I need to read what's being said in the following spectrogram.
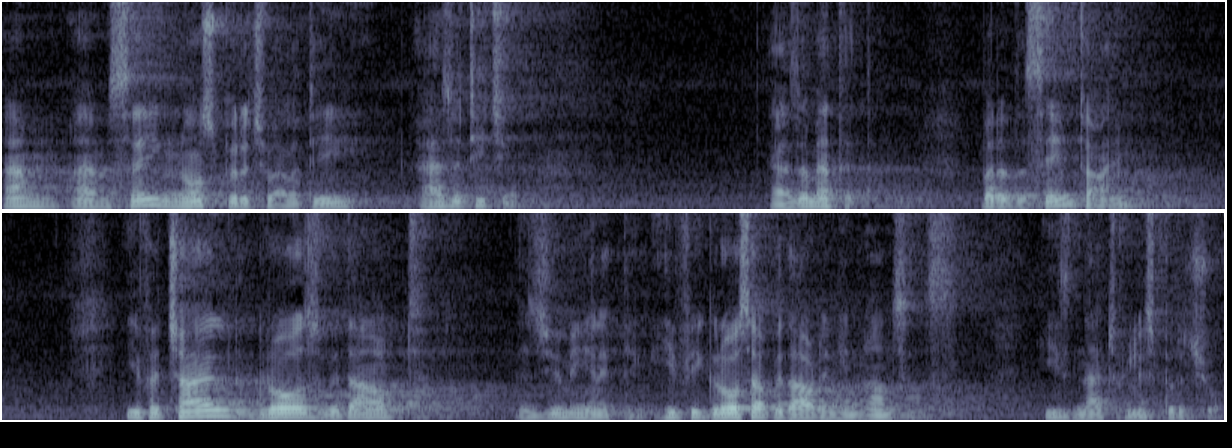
I'm… I'm saying no spirituality as a teaching, as a method. But at the same time, if a child grows without assuming anything, if he grows up without any nonsense, he's naturally spiritual.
